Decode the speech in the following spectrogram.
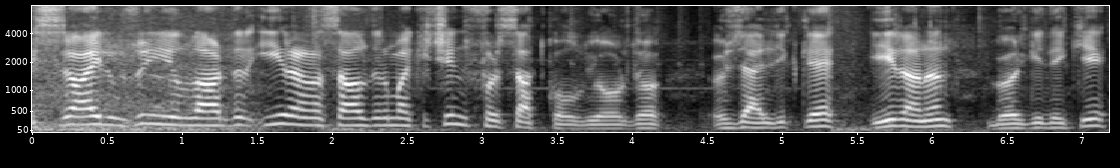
İsrail uzun yıllardır İran'a saldırmak için fırsat kolluyordu. Özellikle İran'ın bölgedeki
